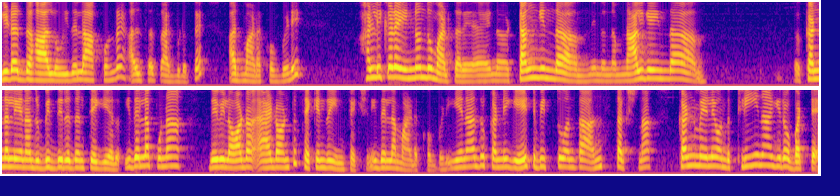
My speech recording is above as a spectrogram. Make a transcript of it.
ಗಿಡದ ಹಾಲು ಇದೆಲ್ಲ ಹಾಕ್ಕೊಂಡ್ರೆ ಅಲ್ಸಸ್ ಆಗಿಬಿಡುತ್ತೆ. ಅದು ಮಾಡಕ್ಕೆ ಹೋಗಬೇಡಿ. ಹಳ್ಳಿ ಕಡೆ ಇನ್ನೊಂದು ಮಾಡ್ತಾರೆ. ಏನು ಟಂಗಿಂದ ಏನು ನಮ್ಮ ನಾಲ್ಗೆಯಿಂದ ಕಣ್ಣಲ್ಲಿ ಏನಾದರೂ ಬಿದ್ದಿರೋದನ್ನು ತೆಗಿಯೋದು. ಇದೆಲ್ಲ ಪುನಃ they will add add on to secondary infection ಇದೆಲ್ಲ ಮಾಡೋಕ್ಕೆ ಹೋಗ್ಬೇಡಿ. ಏನಾದರೂ ಕಣ್ಣಿಗೆ ಏಟು ಬಿತ್ತು ಅಂತ ಅನ್ಸಿದ ತಕ್ಷಣ ಕಣ್ಣ ಮೇಲೆ ಒಂದು ಕ್ಲೀನಾಗಿರೋ ಬಟ್ಟೆ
